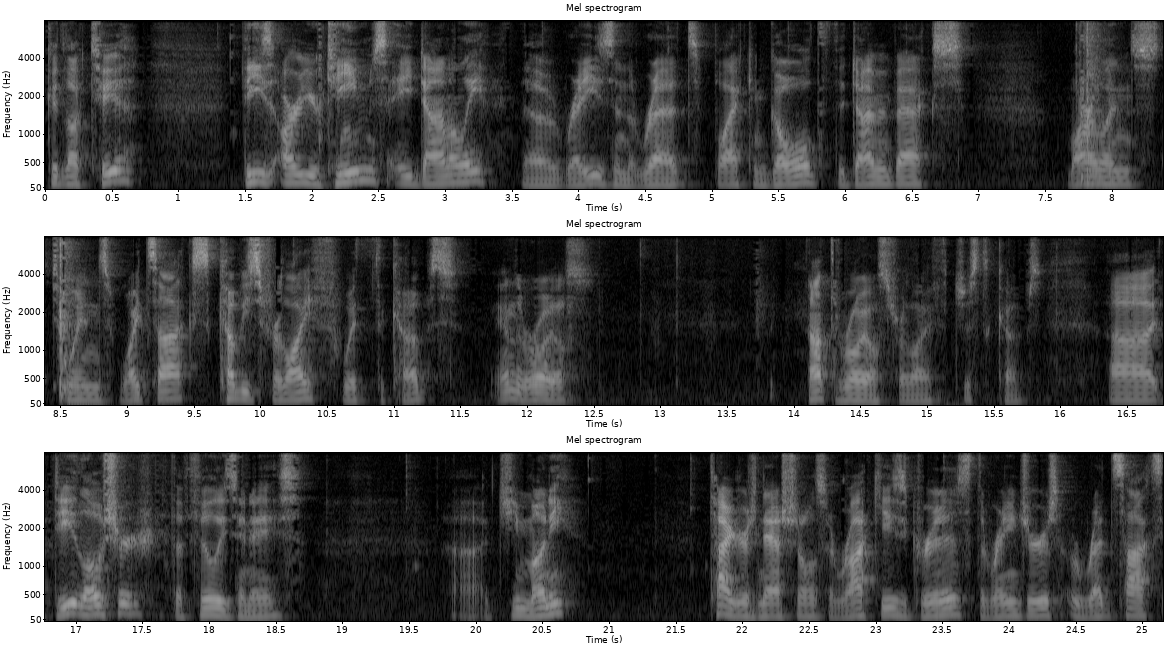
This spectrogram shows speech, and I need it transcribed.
Good luck to you. These are your teams. A. Donnelly, the Rays and the Reds. Black and gold, the Diamondbacks, Marlins, Twins, White Sox. Cubbies for life with the Cubs and the Royals. Not the Royals for life, just the Cubs. Uh, D. Loescher, the Phillies and A's. Uh, G Money, Tigers, Nationals, and Rockies. Grizz, the Rangers, Red Sox,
